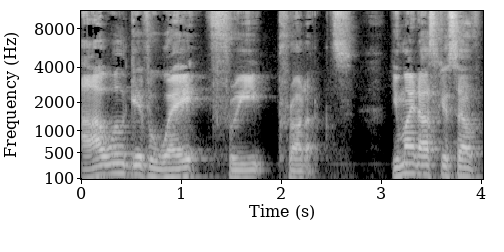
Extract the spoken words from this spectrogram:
I will give away free products. You might ask yourself,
